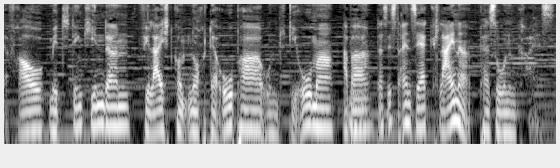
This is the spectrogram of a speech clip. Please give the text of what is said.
der Frau, mit den Kindern, vielleicht kommt noch der Opa und die Oma, aber das ist ein sehr kleiner Personenkreis.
